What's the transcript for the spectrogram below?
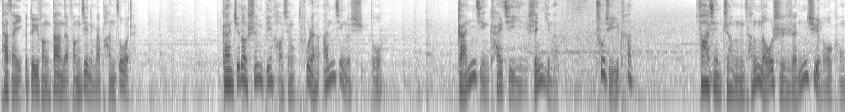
他在一个堆放蛋的房间里面盘坐着，感觉到身边好像突然安静了许多，赶紧开启隐身异能，出去一看，发现整层楼是人去楼空。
